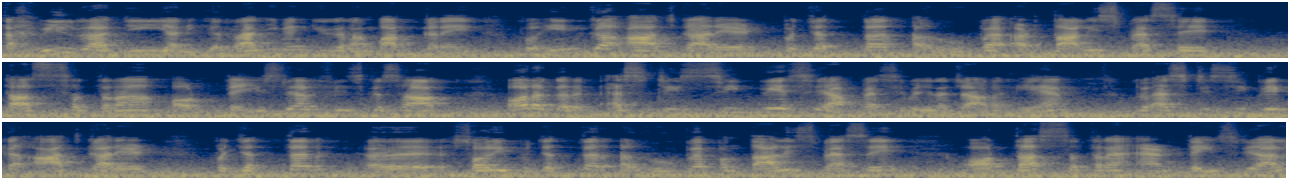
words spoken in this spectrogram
तहवील राज़ी यानी कि राज़ी बैंक की अगर हम बात करें तो इनका आज का रेट पचहत्तर रुपए अड़तालीस पैसे दस सत्रह और तेईस रियाल फ़ीस के साथ। और अगर एस टी सी पे से आप पैसे भेजना चाह रहे हैं तो एस टी सी पे का आज का रेट पचहत्तर सॉरी पचहत्तर रुपए पैंतालीस पैसे और 10, 17 एंड 23 रियाल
